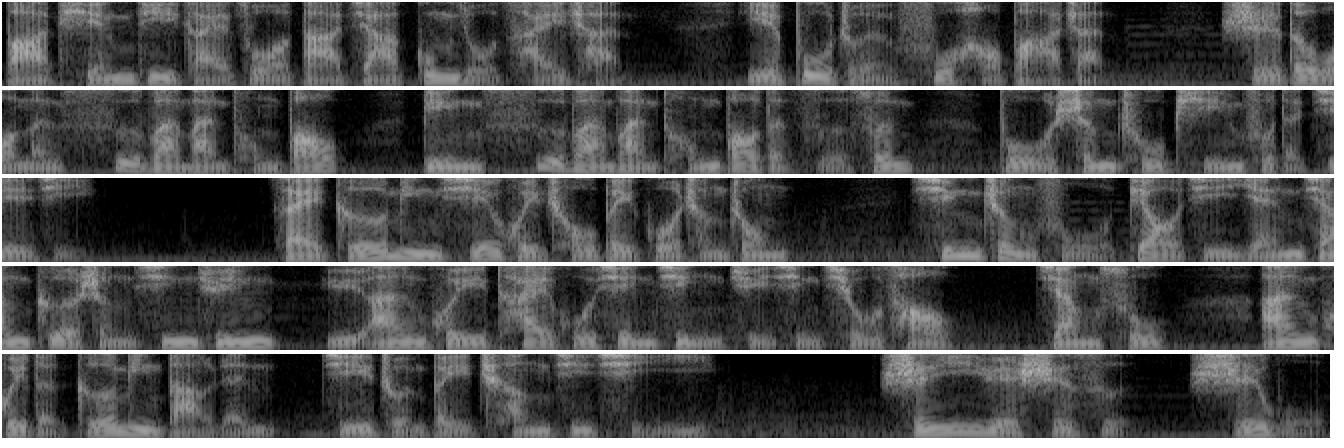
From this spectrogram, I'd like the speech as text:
把田地改作大家公有财产，也不准富豪霸占，使得我们四万万同胞，并四万万同胞的子孙不生出贫富的阶级。在革命协会筹备过程中，清政府调集沿江各省新军与安徽太湖县境举行秋操。江苏、安徽的革命党人即准备乘机起义。十一月十四、十五、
